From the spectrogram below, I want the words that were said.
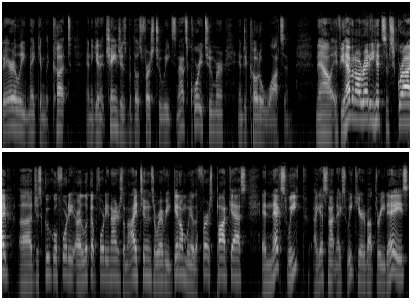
barely making the cut, and again, it changes with those first two weeks, and that's Korey Toomer and Dekoda Watson. Now, if you haven't already, hit subscribe. Uh, just Google 40 or look up 49ers on iTunes or wherever you get them. We are the first podcast. And next week, I guess not next week, here in about three days,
